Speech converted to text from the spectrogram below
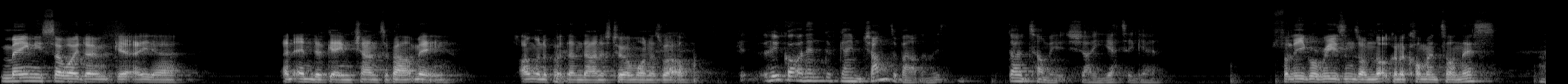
mainly so I don't get a uh, an end of game chance about me. I'm going to put them down as two and one as well. Who got an end of game chant about them? Don't tell me it's Shay yet again. For legal reasons, I'm not going to comment on this.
